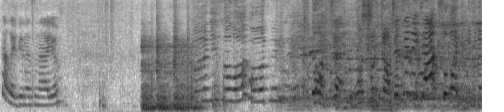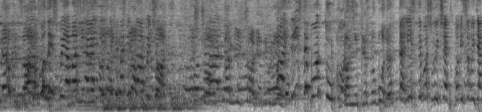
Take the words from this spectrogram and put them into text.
Та лебі не знаю. Пані Солохо, Хто це? Ось чортя! Чи це не дяк? Ховайте мене куди-небудь А зараз! куди ж би я вас не лізти хіба під запичу? Що, там не Ой, влізе! лізьте в латукос! Там не тісно буде! Та лізьте бо швидше, бо вісовий дяк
